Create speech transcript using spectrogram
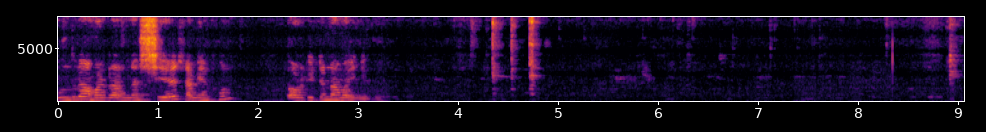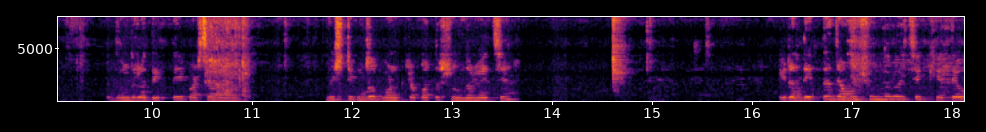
বন্ধুরা, আমার রান্না শেষ। আমি এখন তরকারিটা নামাই নিব। বন্ধুরা, দেখতেই পারছেন আমার মিষ্টি কুমড়ো বনটা কত সুন্দর হয়েছে। এটা দেখতে যেমন সুন্দর হয়েছে, খেতেও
